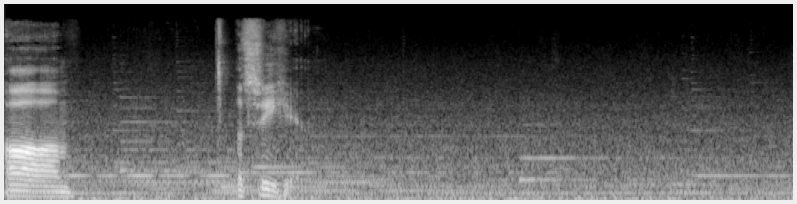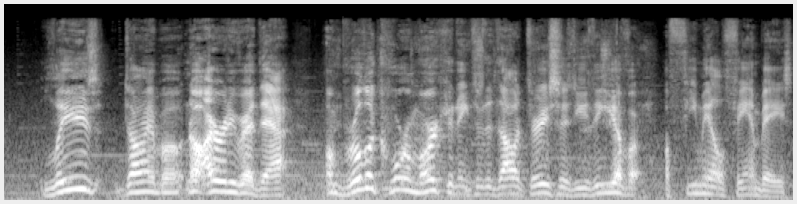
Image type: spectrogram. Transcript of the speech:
Um, let's see here. Lee's Dibo. No, I already read that. Umbrella Core Marketing to the Dollar 30 says, Do you think you have a, a female fan base?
